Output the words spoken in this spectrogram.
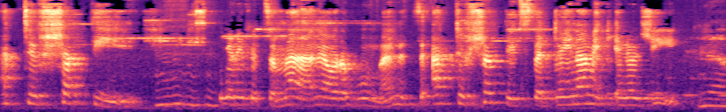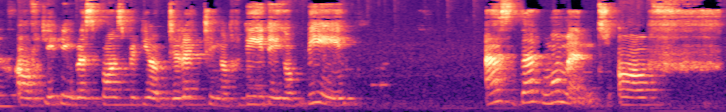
active Shakti, mm-hmm. even if it's a man or a woman, it's the active Shakti, it's the dynamic energy Yeah. of taking responsibility, of directing, of leading, of being, as that moment of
